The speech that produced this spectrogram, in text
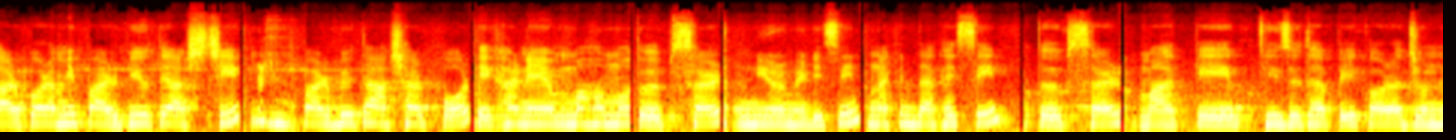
তারপর আমি পারভিউতে আসছি। পারভিউতে আসার পর এখানে Mohammad Tayeb sir neuro medicine ওনাকে দেখাইছি। তোয়েব স্যার মাকে ফিজিওথেরাপি করার জন্য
